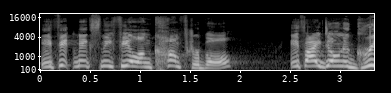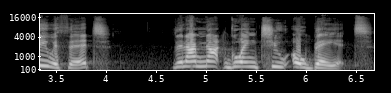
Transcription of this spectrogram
if it makes me feel uncomfortable, if I don't agree with it, then I'm not going to obey it.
